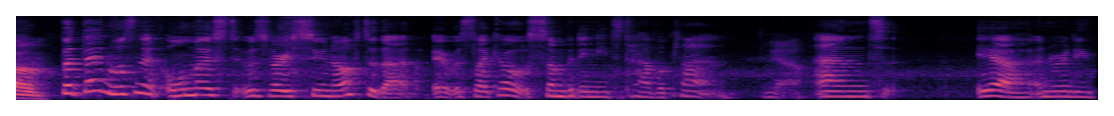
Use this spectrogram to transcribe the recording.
Um, But then, wasn't it almost? It was very soon after that. It was like, oh, somebody needs to have a plan, Yeah. and yeah, and really,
